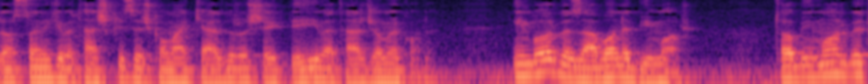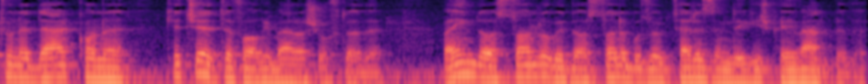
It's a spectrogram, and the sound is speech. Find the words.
داستانی که به تشخیصش کمک کرده رو شکلهی و ترجمه کنه. این بار به زبان بیمار. تا بیمار بتونه درک کنه که چه اتفاقی براش افتاده و این داستان رو به داستان بزرگتر زندگیش پیوند بده.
